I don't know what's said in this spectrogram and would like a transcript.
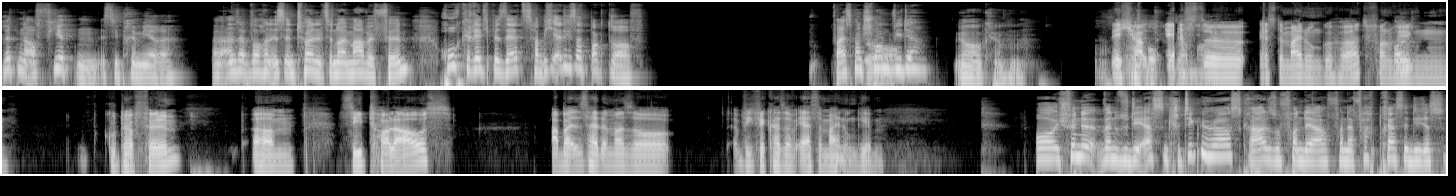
dritten auf vierten ist die Premiere. Also anderthalb Wochen ist Eternals, der neue Marvel-Film. Hochkarätig besetzt, habe ich ehrlich gesagt Bock drauf. Weiß man schon, Ja. wie der? Ja, okay. Hm. Ich habe erste, erste Meinung gehört, von Und? wegen guter Film. Ähm, sieht toll aus, aber es ist halt immer so, wie viel kannst du auf erste Meinung geben? Oh, ich finde, wenn du so die ersten Kritiken hörst, gerade so von der, von der Fachpresse, die das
